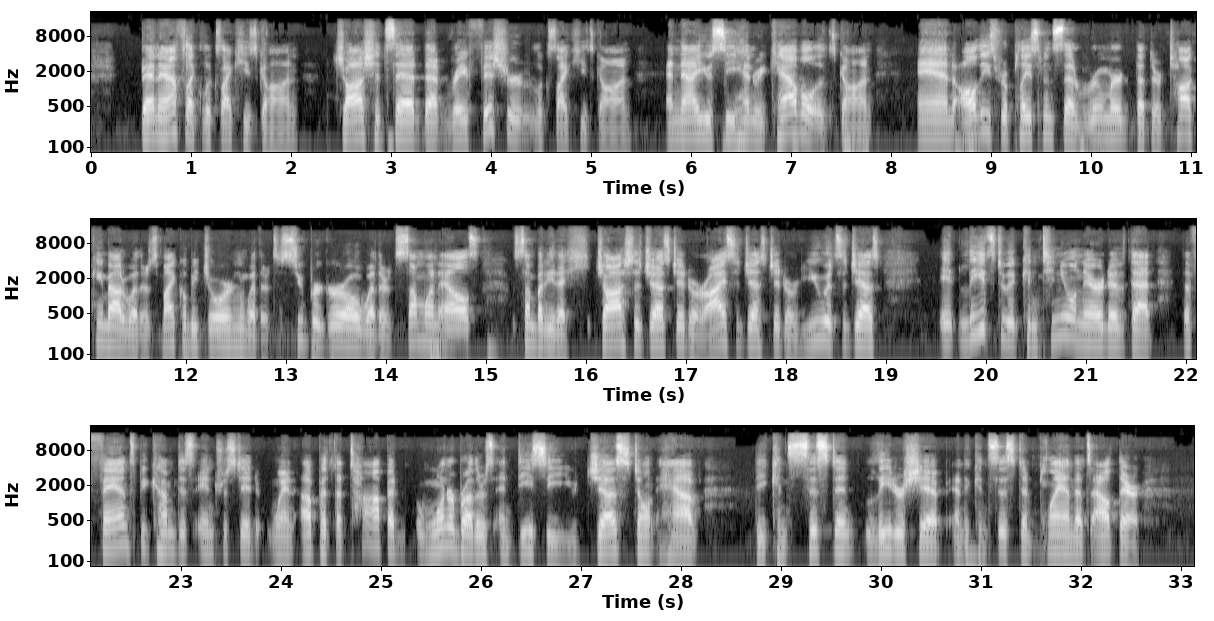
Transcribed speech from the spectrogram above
Ben Affleck looks like he's gone. Josh had said that Ray Fisher looks like he's gone and now you see Henry Cavill is gone, and all these replacements that rumored that they're talking about, whether it's Michael B. Jordan, whether it's a Supergirl, whether it's someone else, somebody that Josh suggested or I suggested or you would suggest, it leads to a continual narrative that the fans become disinterested when up at the top at Warner Brothers and DC, you just don't have the consistent leadership and the consistent plan that's out there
